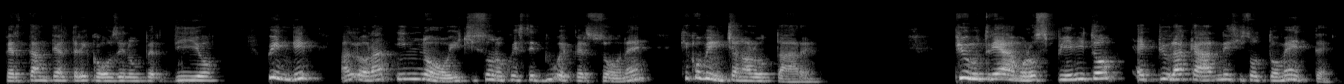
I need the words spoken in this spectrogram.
per tante altre cose, non per Dio. Quindi, allora, in noi ci sono queste due persone che cominciano a lottare. Più nutriamo lo spirito e più la carne si sottomette.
